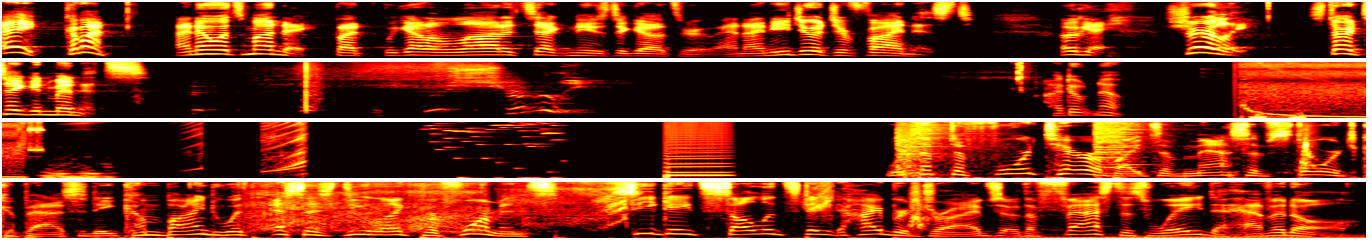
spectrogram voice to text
Hey, come on. I know it's Monday, but we got a lot of tech news to go through, and I need you at your finest. Okay, Shirley, start taking minutes. Who's Shirley? I don't know. With up to 4 terabytes of massive storage capacity combined with SSD like performance, Seagate's solid state hybrid drives are the fastest way to have it all.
